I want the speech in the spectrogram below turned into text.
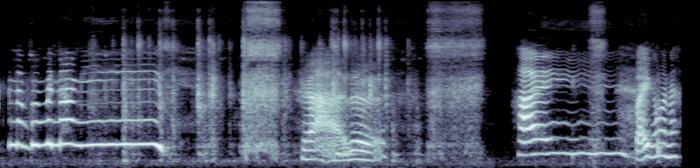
Kenapa menangis? Ya, aduh. Hai, baik ke mana?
